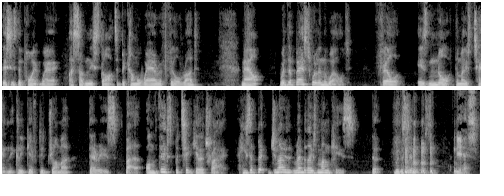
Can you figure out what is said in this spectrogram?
this is the point where I suddenly start to become aware of Phil Rudd. Now, with the best will in the world, Phil is not the most technically gifted drummer there is. But on this particular track, he's a bit. Do you know? Remember those monkeys with the cymbals? yes.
